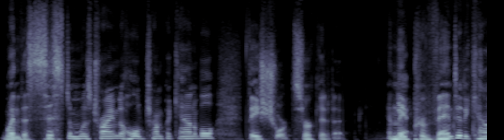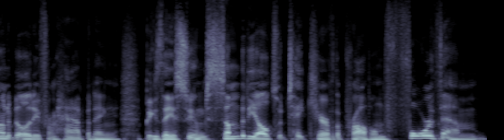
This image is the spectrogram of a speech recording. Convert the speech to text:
when the system was trying to hold Trump accountable, they short circuited it. And they prevented accountability from happening because they assumed somebody else would take care of the problem for them.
